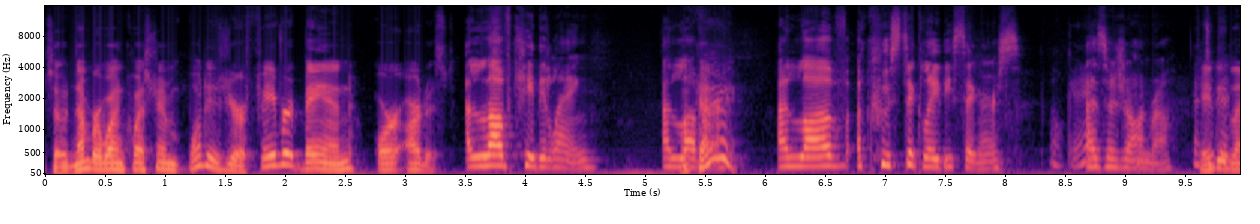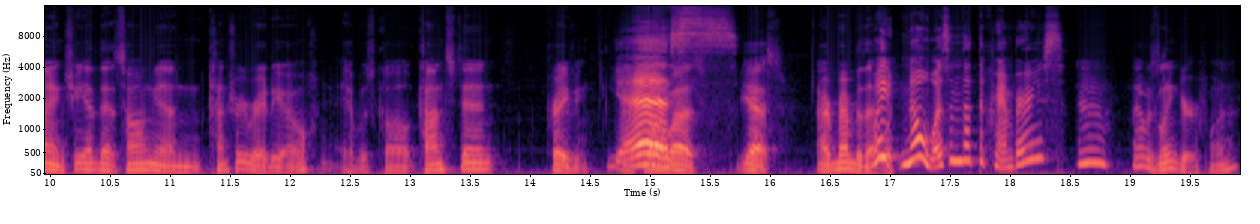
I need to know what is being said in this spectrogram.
So, number one question What is your favorite band or artist? I love k.d. lang. I love her. I love acoustic lady singers okay. as a genre. That's a Katie good- Lang. She had that song in country radio. It was called Constant Craving. That's Yes. what it was. Yes. I remember that Wait, one. no, wasn't that the Cranberries? Yeah, that was Linger, wasn't it?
